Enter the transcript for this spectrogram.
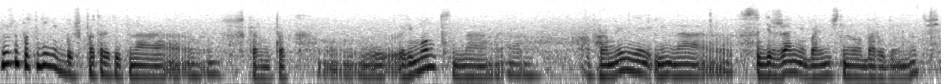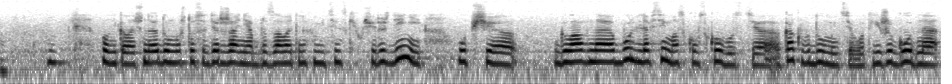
Нужно просто денег больше потратить на, скажем так, ремонт, на оформление и на содержание больничного оборудования. Вот все. Павел Николаевич, ну я думаю, что содержание образовательных и медицинских учреждений общая главная боль для всей Московской области. Как вы думаете, вот ежегодное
